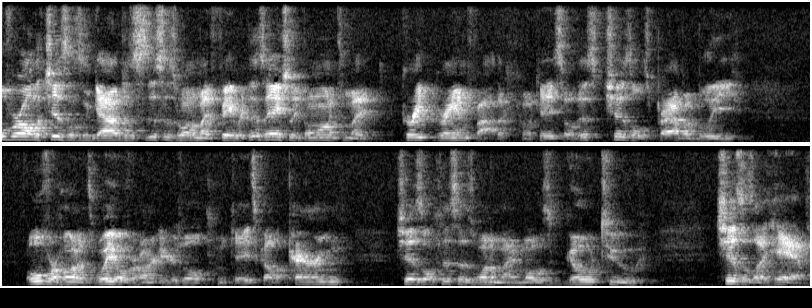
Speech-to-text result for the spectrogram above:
over all the chisels and gouges. This is one of my favorite. This actually belonged to my great grandfather. Okay, so this chisel's probably over 100, it's way over 100 years old. Okay, it's called a paring chisel. This is one of my most go-to chisels I have.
